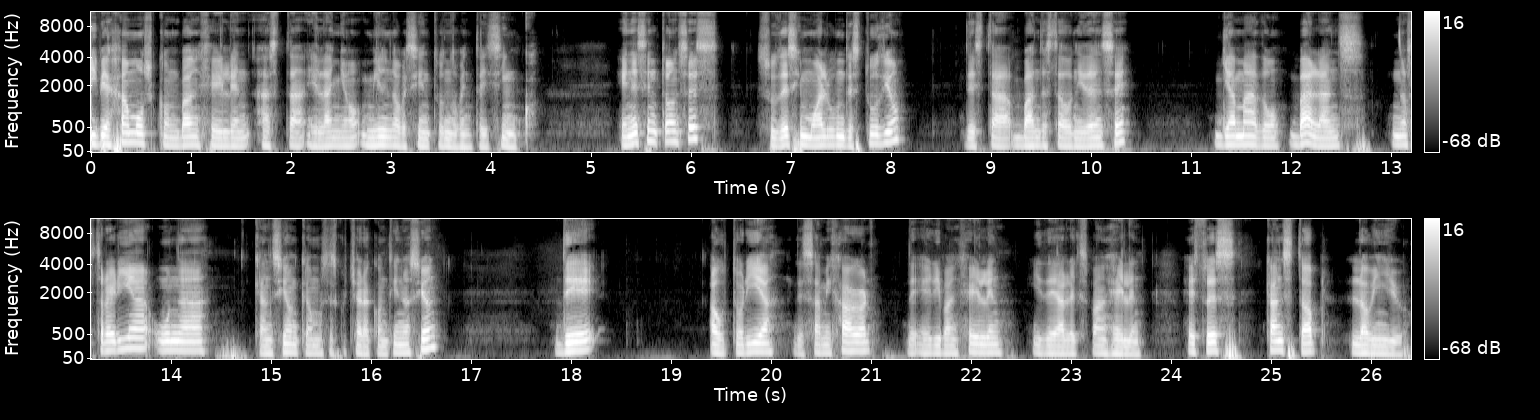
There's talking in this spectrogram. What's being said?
y viajamos con Van Halen hasta el año 1995. En ese entonces, su décimo álbum de estudio de esta banda estadounidense, llamado Balance, nos traería una canción que vamos a escuchar a continuación, de autoría de Sammy Hagar, de Eddie Van Halen y de Alex Van Halen. Esto es Can't Stop Loving You.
